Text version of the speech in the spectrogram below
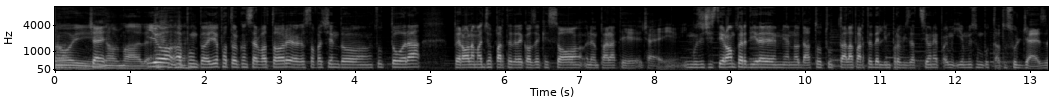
da noi Cioè, normale. io appunto io ho fatto il conservatorio lo sto facendo tuttora però la maggior parte delle cose che so le ho imparate cioè i, musicisti rom per dire mi hanno dato tutta la parte dell'improvvisazione poi io mi sono buttato sul jazz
